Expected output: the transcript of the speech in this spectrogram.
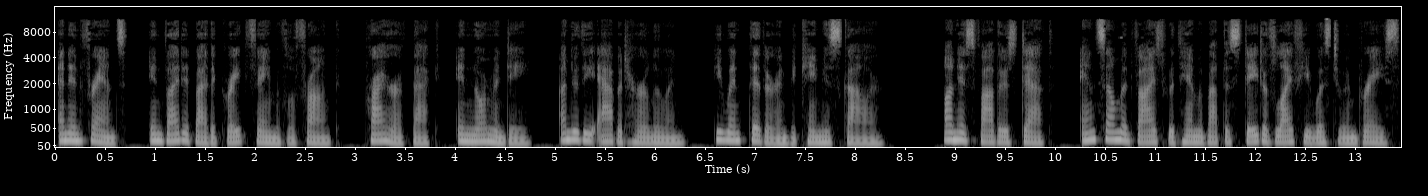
and in France, invited by the great fame of Lanfranc, prior of Bec, in Normandy, under the abbot Herluin, he went thither and became his scholar. On his father's death, Anselm advised with him about the state of life he was to embrace,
